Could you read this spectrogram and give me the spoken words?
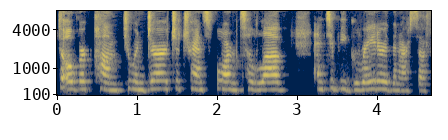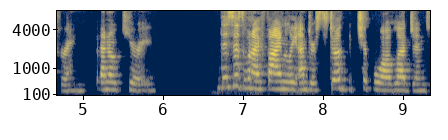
to overcome, to endure, to transform, to love, and to be greater than our suffering. Ben Okri. This is when I finally understood the Chippewa legend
